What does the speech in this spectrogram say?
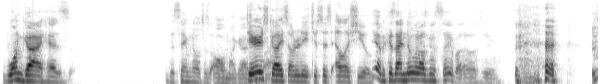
one guy has the same notes as all of my guys. Derrius combined. Guice underneath just says LSU. Yeah, because I know what I was gonna say about LSU. Um,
